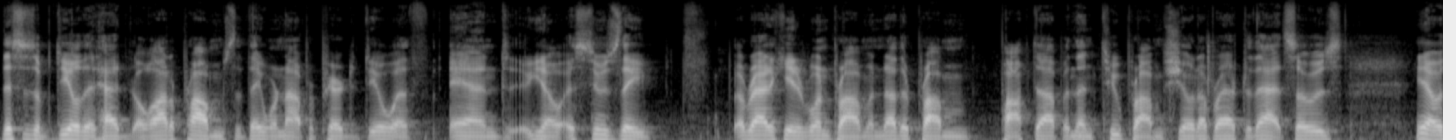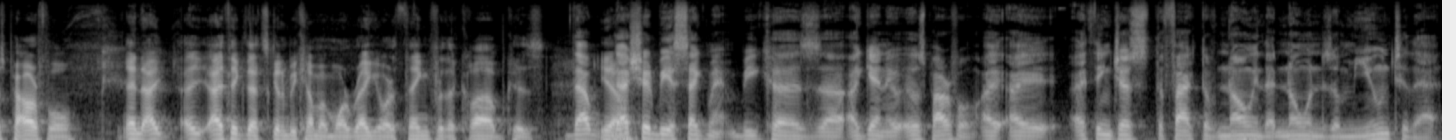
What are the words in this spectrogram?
This is a deal that had a lot of problems that they were not prepared to deal with, and you know, as soon as they eradicated one problem, another problem popped up, and then two problems showed up right after that. So it was, you know, it was powerful, and I I, I think that's going to become a more regular thing for the club because That you know, that should be a segment because uh, again, it, it was powerful. I, I I think just the fact of knowing that no one is immune to that,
